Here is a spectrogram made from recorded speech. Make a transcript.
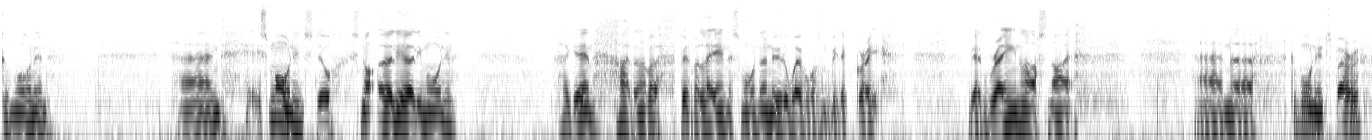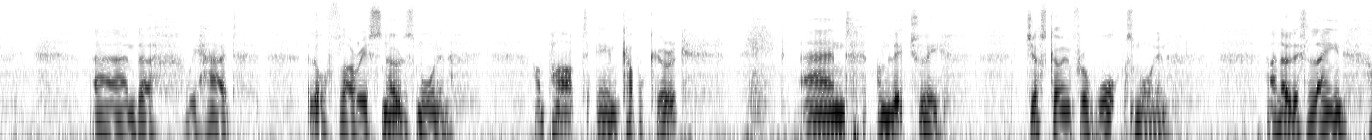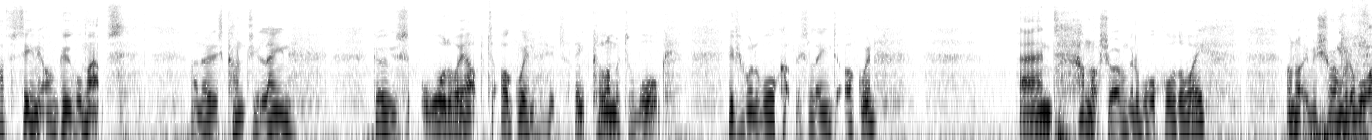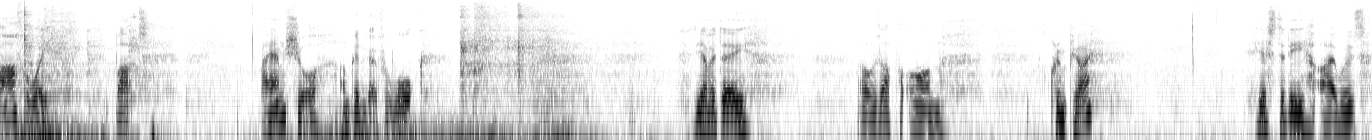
Good morning. And it's morning still. It's not early, early morning. Again, I had another bit of a lay in this morning. I knew the weather wasn't going to be that great. We had rain last night. And uh, good morning, Sparrow. And uh, we had a little flurry of snow this morning. I'm parked in Capel Curig and I'm literally just going for a walk this morning. I know this lane, I've seen it on Google Maps. I know this country lane goes all the way up to Ogwen. It's eight kilometre walk if you want to walk up this lane to Ogwen. And I'm not sure if I'm going to walk all the way. I'm not even sure I'm going to walk half the way. But I am sure I'm going to go for a walk. The other day I was up on Crimpiau. Yesterday I was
